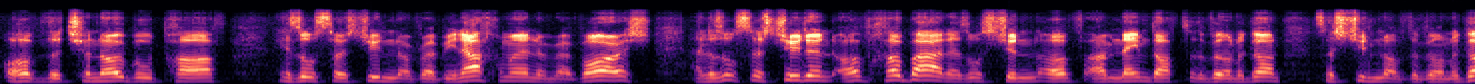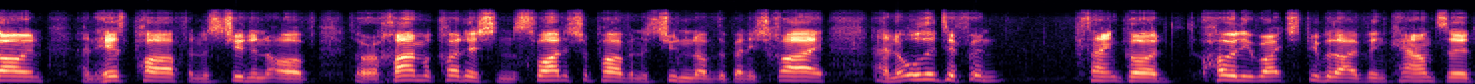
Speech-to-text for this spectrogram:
of the Chernobyl path is also a student of Rabbi Nachman and Rabbi Arush, and is also a student of Chabad, is also a student of, I'm um, named after the Vilna Gaon, so a student of the Vilna Gaon and his path, and a student of the Rachaim HaKodesh and the Sfardish path, and a student of the Ben Ish Chai, and all the different thank God, holy, righteous people that I've encountered,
